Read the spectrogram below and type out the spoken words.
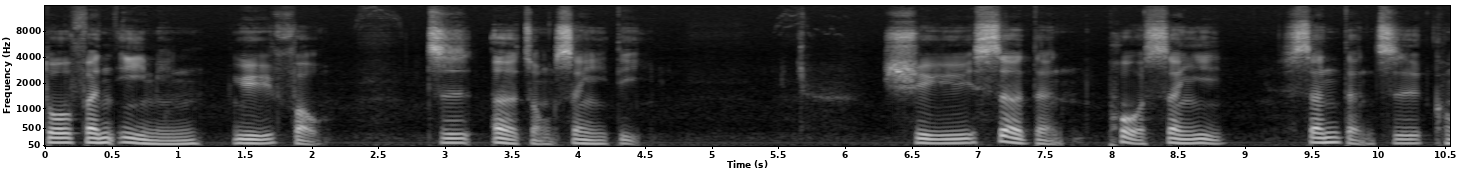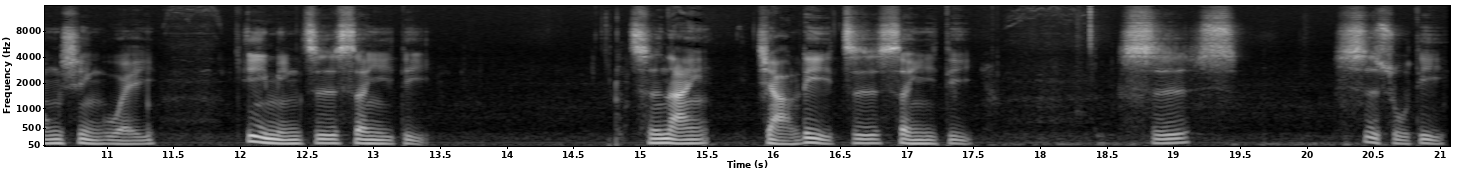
多分义名与否之二种圣义地，许于色等破圣义生等之空性为义名之圣义地，此乃假立之圣义地，实世俗地，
